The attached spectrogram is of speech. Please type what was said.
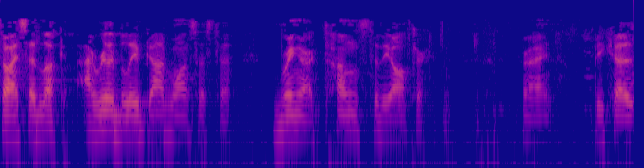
so I said, look, I really believe God wants us to bring our tongues to the altar, right? Because,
